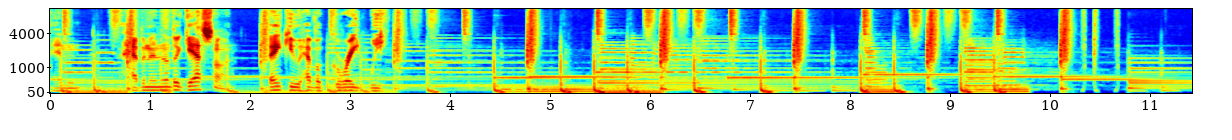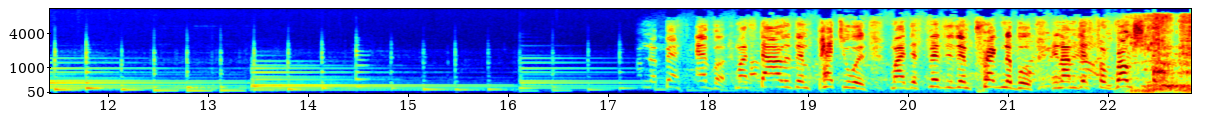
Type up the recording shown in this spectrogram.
and having another guest on. Thank you. Have a great week. Style is impetuous, my defense is impregnable, and I'm just ferocious.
